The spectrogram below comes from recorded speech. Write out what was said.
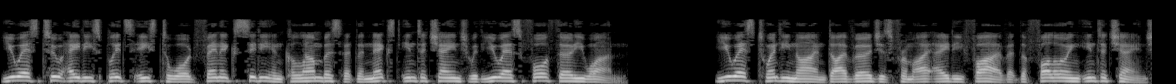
US 280 splits east toward Phenix City and Columbus at the next interchange with US 431. US 29 diverges from I-85 at the following interchange,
